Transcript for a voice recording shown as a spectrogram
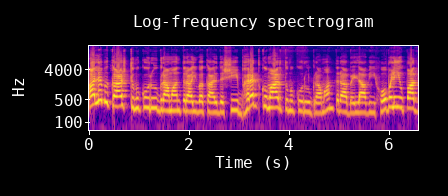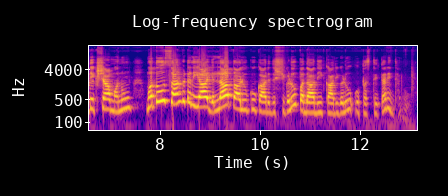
ಅಲಬಕಾಶ್ ತುಮಕೂರು ಗ್ರಾಮಾಂತರ ಯುವ ಕಾರ್ಯದರ್ಶಿ ಭರತ್ ಕುಮಾರ್, ತುಮಕೂರು ಗ್ರಾಮಾಂತರ ಬೆಳ್ಳಾವಿ ಹೋಬಳಿ ಉಪಾಧ್ಯಕ್ಷ ಮನು ಮತ್ತು ಸಂಘಟನೆಯ ಎಲ್ಲಾ ತಾಲೂಕು ಕಾರ್ಯದರ್ಶಿಗಳು, ಪದಾಧಿಕಾರಿಗಳು ಉಪಸ್ಥಿತರಿದ್ದರು.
